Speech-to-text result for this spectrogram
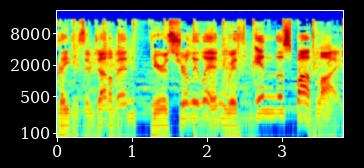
Ladies and gentlemen, here's Shirley Lin with In the Spotlight.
